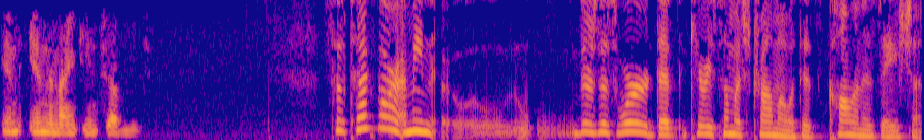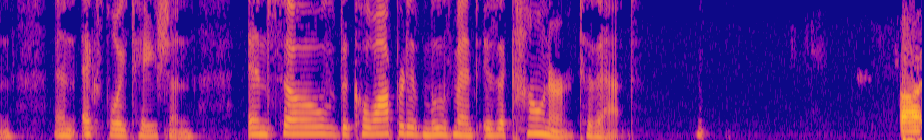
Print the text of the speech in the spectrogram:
in in the 1970s. So talk more. I mean, there's this word that carries so much trauma with its colonization and exploitation, and so the cooperative movement is a counter to that. Uh,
